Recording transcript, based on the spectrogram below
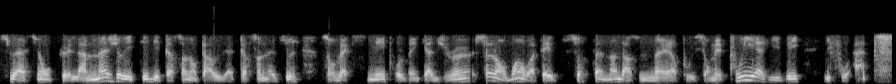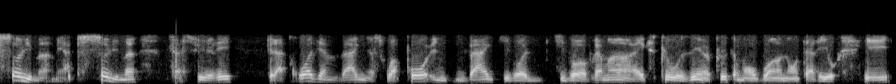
situation que la majorité des personnes, on parle des personnes adultes, sont vaccinées pour le 24 juin, selon moi, on va être certainement dans une meilleure position. Mais pour y arriver, il faut absolument, mais absolument s'assurer que la troisième vague ne soit pas une vague qui va, qui va vraiment exploser un peu comme on voit en Ontario. Et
